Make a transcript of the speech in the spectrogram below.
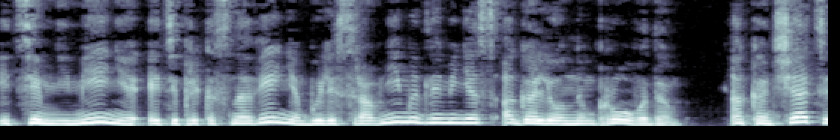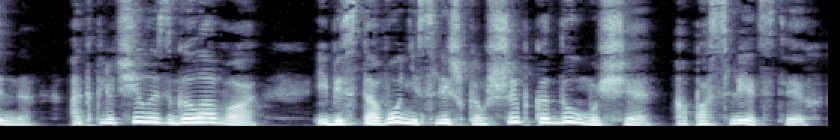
И тем не менее эти прикосновения были сравнимы для меня с оголенным проводом. Окончательно отключилась голова и без того не слишком шибко думающая о последствиях.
